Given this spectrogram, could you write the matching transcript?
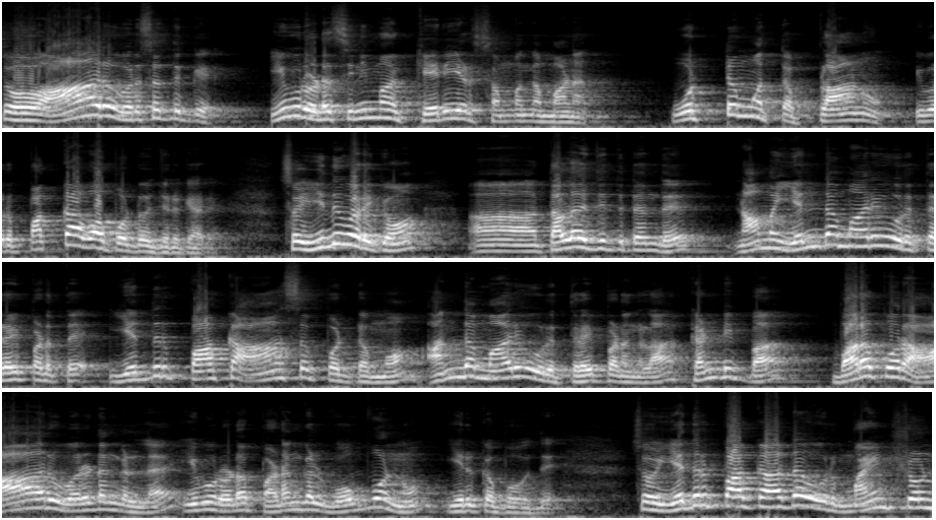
ஸோ ஆறு வருஷத்துக்கு இவரோட சினிமா கெரியர் சம்பந்தமான ஒட்டுமொத்த பிளானும் இவர் பக்காவாக போட்டு வச்சுருக்காரு. ஸோ இது வரைக்கும் தலஜித்துட்டேருந்து நாம் எந்த மாதிரி ஒரு திரைப்படத்தை எதிர்பார்க்க ஆசைப்பட்டோமோ அந்த மாதிரி ஒரு திரைப்படங்களாக கண்டிப்பாக வரப்போகிற ஆறு வருடங்களில் இவரோட படங்கள் ஒவ்வொன்றும் இருக்க போகுது. ஸோ எதிர்பார்க்காத ஒரு மைண்ட் ஸ்டோன்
